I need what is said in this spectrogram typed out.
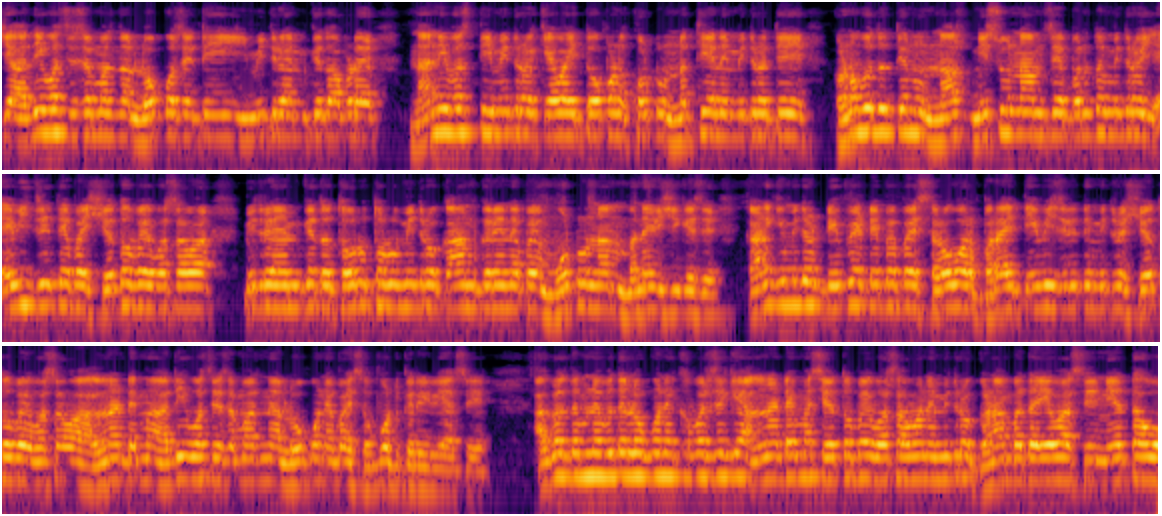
જે આદિવાસી સમાજના લોકો છે તે મિત્રો, એમ કીધું આપણે નાની વસ્તી મિત્રો કહેવાય તો પણ ખોટું નથી. અને મિત્રો, તે ઘણું બધું તેનું નિશું નામ છે. પરંતુ મિત્રો, એવી જ રીતે ભાઈ શેતોભાઈ વસાવા, મિત્રો, એમ કહે તો થોડું થોડું મિત્રો કામ કરીને ભાઈ મોટું નામ બનાવી શકે છે. કારણ કે મિત્રો, ટીપે ટીપે ભાઈ સરોવર ભરાય તેવી જ રીતે મિત્રો, શેતોભાઈ વસાવા હાલના ટાઈમમાં આદિવાસી સમાજના લોકોને ભાઈ સપોર્ટ કરી રહ્યા છે. આગળ તમને બધા લોકોને ખબર છે કે હાલના ટાઈમમાં શેતોભાઈ વસાવાને મિત્રો ઘણા બધા એવા નેતાઓ,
